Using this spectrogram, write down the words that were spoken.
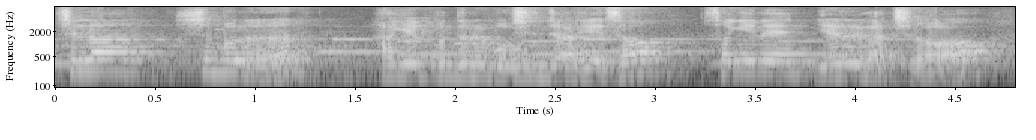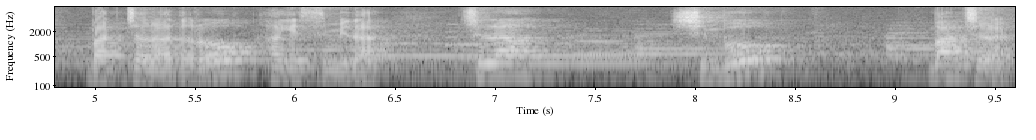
신랑 신부는 하객분들을 모신 자리에서 성인의 예를 갖춰 맞절하도록 하겠습니다. 신랑 신부 맞절.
